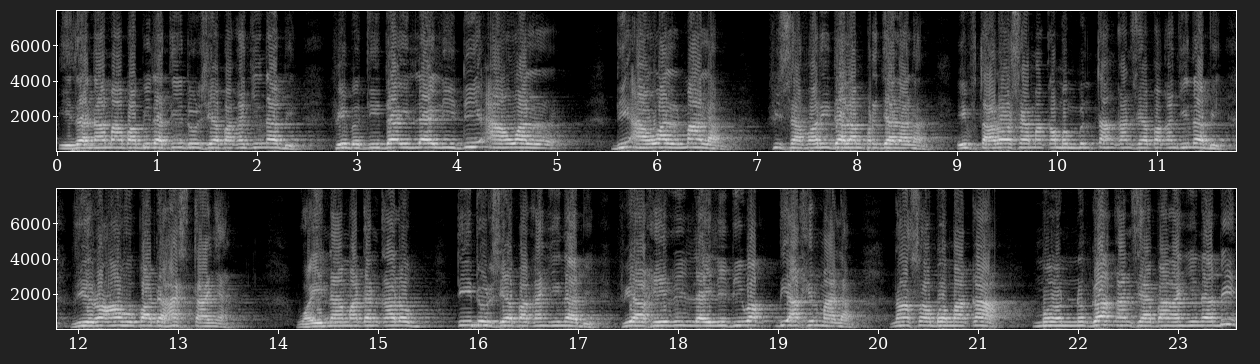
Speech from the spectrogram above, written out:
Idza nama apabila tidur siapa kanji Nabi? Fi ibtida'il di awal di awal malam fi safari dalam perjalanan. Iftarosa maka membentangkan siapa kanji Nabi. Zira'ahu pada hastanya. Wa inama dan kalau tidur siapa kanji Nabi. Fi akhiril laili di di akhir malam. Nasaba maka menegakkan siapa kanji Nabi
